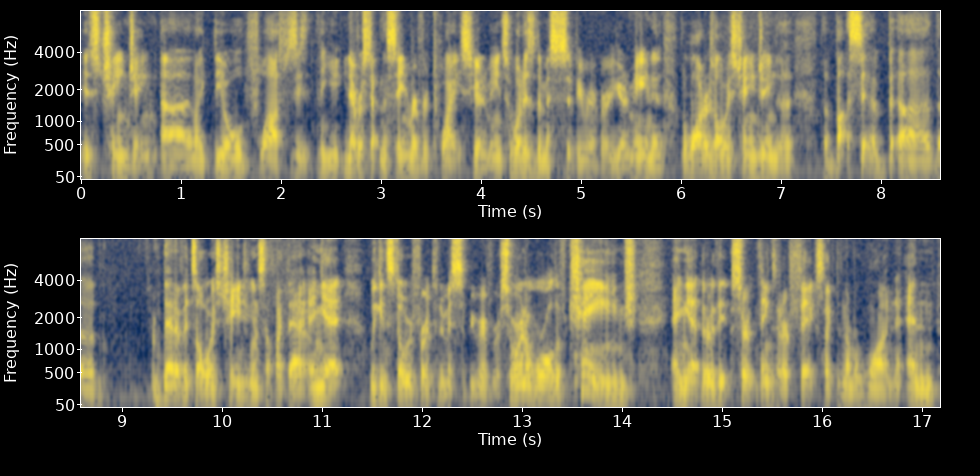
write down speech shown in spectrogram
is changing. Uh, like the old philosophy, you never step in the same river twice. You know what I mean? So what is the Mississippi River? You know what I mean? The water's always changing. The the uh, the bed of it's always changing and stuff like that. Yeah. And yet we can still refer to the Mississippi River. So we're in a world of change, and yet there are the, certain things that are fixed, like the number one. And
